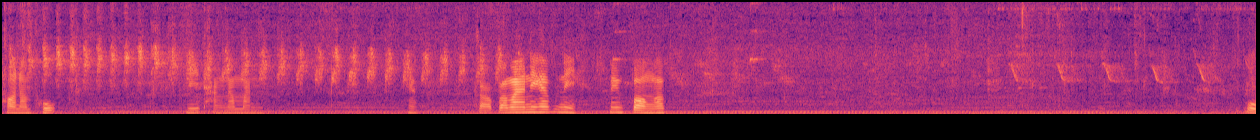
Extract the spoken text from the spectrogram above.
ท่อน้ำพุ นี่ถังน้ำมันครับก็ประมาณนี้ครับนี่แมงป่องครับอู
